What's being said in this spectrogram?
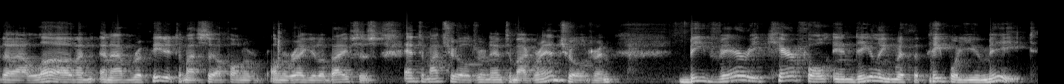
that I love, and, and I repeat it to myself on a on a regular basis, and to my children and to my grandchildren, be very careful in dealing with the people you meet,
